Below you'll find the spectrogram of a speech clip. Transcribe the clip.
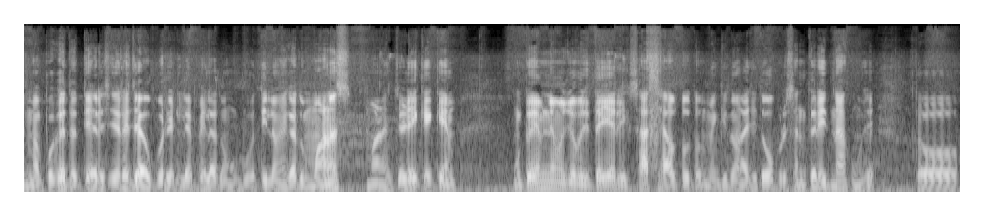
એમાં ભગત અત્યારે છે રજા ઉપર એટલે પહેલાં તો હું ગોતી લઉં, એકાદ માણસ માણસ જડે કે કેમ? હું તો એમને જો બધી તૈયારી સાથે આવતો હતો. મેં કીધું આજે તો ઓપરેશન કરી જ નાખવું છે. તો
